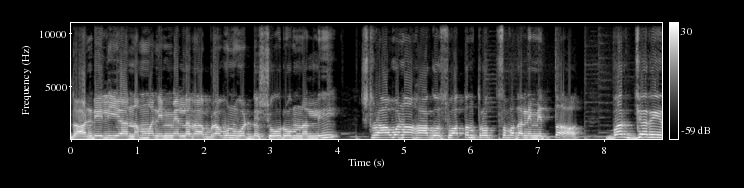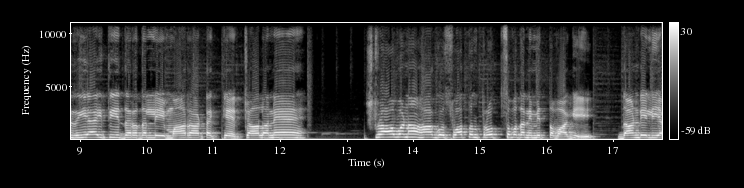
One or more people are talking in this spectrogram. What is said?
ದಾಂಡೇಲಿಯ ನಮ್ಮ ನಿಮ್ಮೆಲ್ಲರ ಬ್ರೌನ್ ವುಡ್ ಶೋರೂಮ್ನಲ್ಲಿ ಶ್ರಾವಣ ಹಾಗೂ ಸ್ವಾತಂತ್ರ್ಯೋತ್ಸವದ ನಿಮಿತ್ತ ಭರ್ಜರಿ ರಿಯಾಯಿತಿ ದರದಲ್ಲಿ ಮಾರಾಟಕ್ಕೆ ಚಾಲನೆ. ಶ್ರಾವಣ ಹಾಗೂ ಸ್ವಾತಂತ್ರ್ಯೋತ್ಸವದ ನಿಮಿತ್ತವಾಗಿ ದಾಂಡೇಲಿಯ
